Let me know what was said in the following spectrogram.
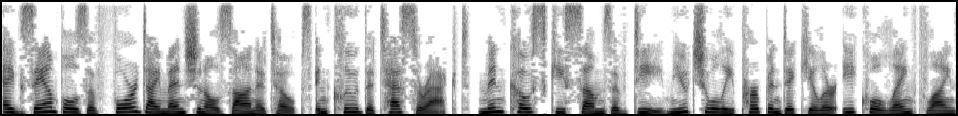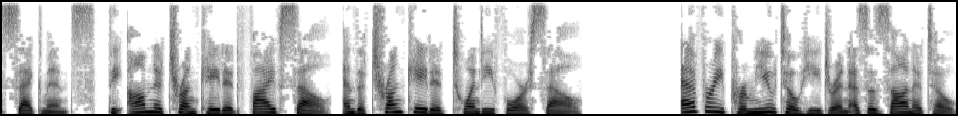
Examples of four-dimensional zonotopes include the tesseract, Minkowski sums of D mutually perpendicular equal-length line segments, the omnitruncated 5-cell, and the truncated 24-cell. Every permutohedron is a zonotope.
